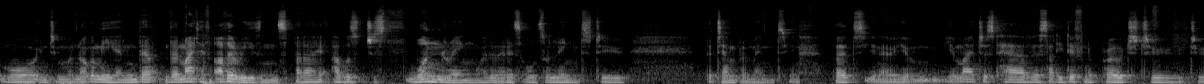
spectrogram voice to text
more into monogamy, and they, they might have other reasons. But I, I was just wondering whether that is also linked to the temperament. You know. But you know, you you might just have a slightly different approach to to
